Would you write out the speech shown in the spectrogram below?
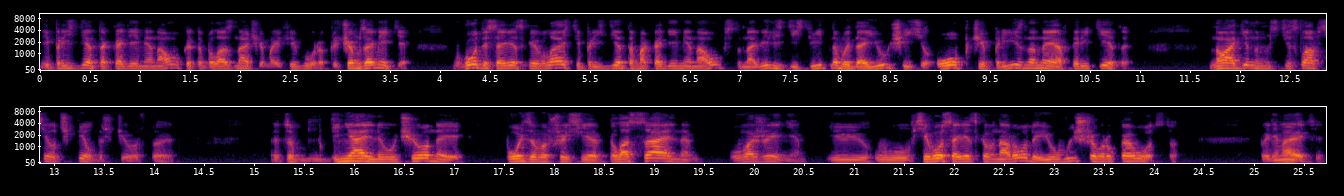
и президент Академии наук это была значимая фигура. Причем, заметьте, в годы советской власти президентом Академии наук становились действительно выдающиеся, общепризнанные авторитеты. Но один Мстислав Селч Келдыш чего стоит? Это гениальный ученый, пользовавшийся колоссальным уважением и у всего советского народа, и у высшего руководства. Понимаете?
